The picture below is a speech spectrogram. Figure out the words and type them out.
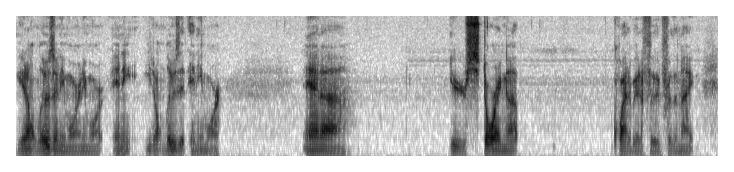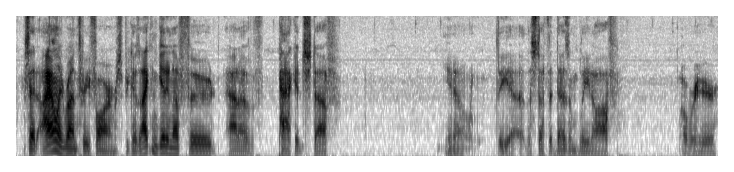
you don't lose anymore anymore. Any you don't lose it anymore. And uh, you're storing up quite a bit of food for the night. Like I said, I only run three farms because I can get enough food out of packaged stuff you know, the uh, the stuff that doesn't bleed off over here.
